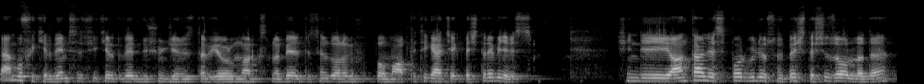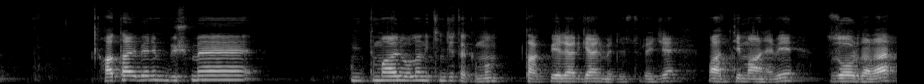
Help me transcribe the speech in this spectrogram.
Ben bu fikirdeyim. Siz fikir ve düşüncenizi tabii yorumlar kısmında belirtirseniz orada bir futbol muhabbeti gerçekleştirebiliriz. Şimdi Antalya Spor biliyorsunuz Beşiktaş'ı zorladı. Hatay benim düşme ihtimali olan ikinci takımım. Takviyeler gelmediği sürece maddi manevi zordalar.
